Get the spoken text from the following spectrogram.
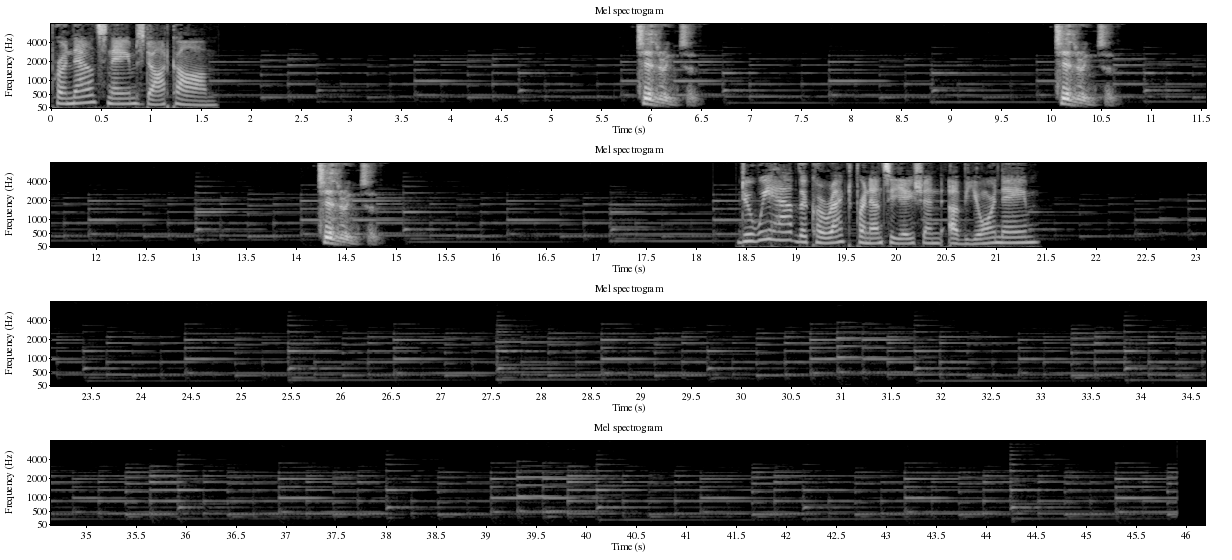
pronouncenames.com. Titherington. Titherington. Titherington. Do we have the correct pronunciation of your name?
